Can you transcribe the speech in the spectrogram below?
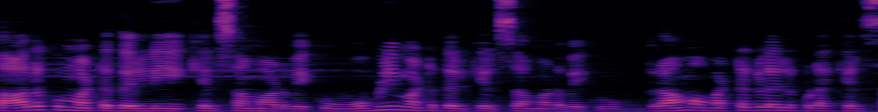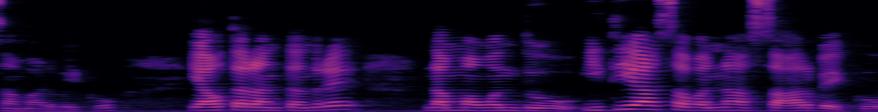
ತಾಲೂಕು ಮಟ್ಟದಲ್ಲಿ ಕೆಲಸ ಮಾಡಬೇಕು, ಹೋಬಳಿ ಮಟ್ಟದಲ್ಲಿ ಕೆಲಸ ಮಾಡಬೇಕು, ಗ್ರಾಮ ಮಟ್ಟಗಳಲ್ಲೂ ಕೂಡ ಕೆಲಸ ಮಾಡಬೇಕು. ಯಾವ ಥರ ಅಂತಂದರೆ, ನಮ್ಮ ಒಂದು ಇತಿಹಾಸವನ್ನು ಸಾರಬೇಕು.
